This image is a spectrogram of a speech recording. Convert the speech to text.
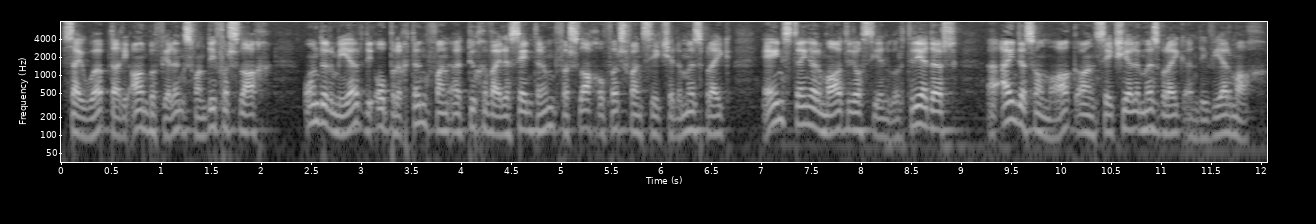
Sy hoop dat die aanbevelings van die verslag onder meer die oprigting van 'n toegewyde sentrum vir slagoffers van seksuele misbruik en strenger maatreëls teen oortreders 'n einde sal maak aan seksuele misbruik in die weermag.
